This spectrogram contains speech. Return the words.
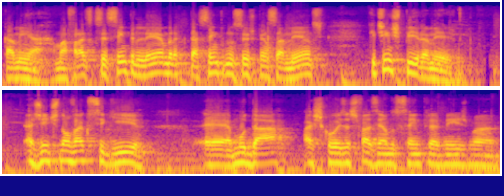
caminhar. Uma frase que você sempre lembra, que está sempre nos seus pensamentos, que te inspira mesmo. A gente não vai conseguir é, mudar as coisas fazendo sempre a mesma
